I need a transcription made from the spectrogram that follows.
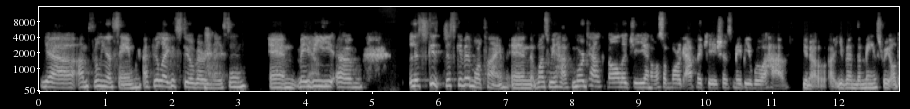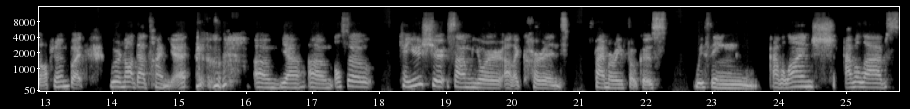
Yeah, I'm feeling the same. I feel like it's still very nascent. And maybe yeah. um, let's get, just give it more time. And once we have more technology and also more applications, maybe we will have, you know, uh, even the mainstream adoption, but we're not that time yet. um, yeah. Um, also, can you share some your uh, like current primary focus within Avalanche, Ava Labs?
